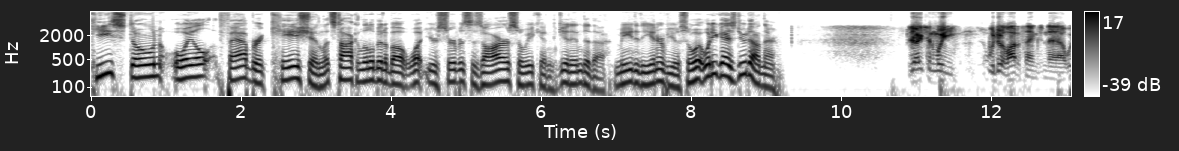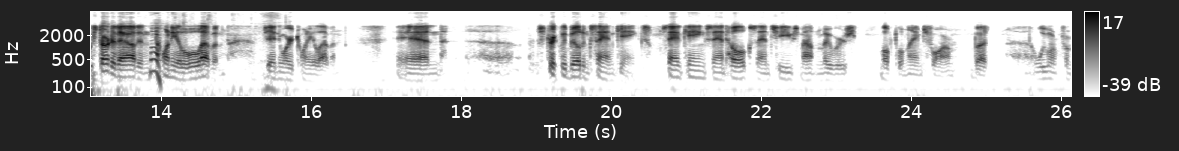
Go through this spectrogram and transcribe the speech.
Keystone Oil Fabrication. Let's talk a little bit about what your services are so we can get into the meat of the interview. So, what, what do you guys do down there? Jason, we, we do a lot of things now. We started out in 2011 January 2011, and uh, strictly building Sand Kings, Sand Kings, Sand Hulks, Sand Chiefs, Mountain Movers, multiple names for them. But uh, we went from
